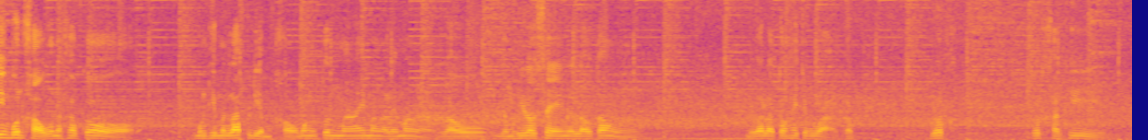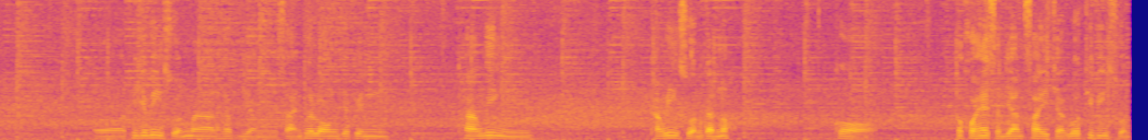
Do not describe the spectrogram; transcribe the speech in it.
วิ่งบนเขานะครับก็บางทีมันรับเหลี่ยมเขามั่งต้นไม้มั่งอะไรมั่งเราอย่างบางทีเราแซงเนี่ยเราต้อง หรือว่าเราต้องให้จังหวะกับรถรถคันที่ที่จะวิ่งสวนมานะครับอย่างสายเพื่อรองจะเป็นทางวิ่งทางวิ่งสวนกันเนาะก็ต้องคอยให้สัญญาณไฟจากรถที่วิ่งสวน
